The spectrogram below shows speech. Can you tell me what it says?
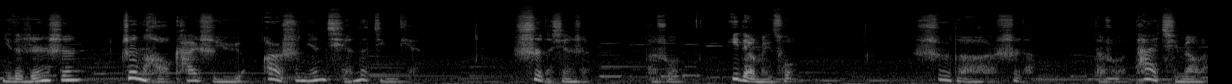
你的人生正好开始于二十年前的今天。是的，先生。他说，一点没错。是的，是的。他说，太奇妙了。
